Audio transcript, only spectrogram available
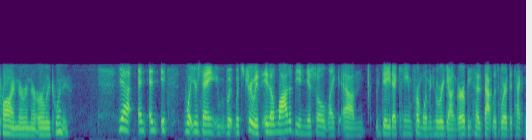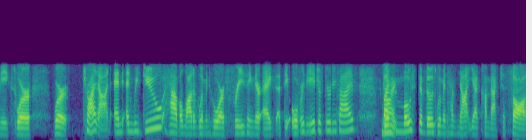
prime. They're in their early 20s. Yeah, and and it's what you're saying what's true is is a lot of the initial like um data came from women who were younger because that was where the techniques were were tried on. And and we do have a lot of women who are freezing their eggs at the over the age of 35 but right. most of those women have not yet come back to thaw.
